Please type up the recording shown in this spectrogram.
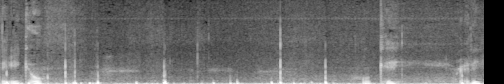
There you go. Okay, ready?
